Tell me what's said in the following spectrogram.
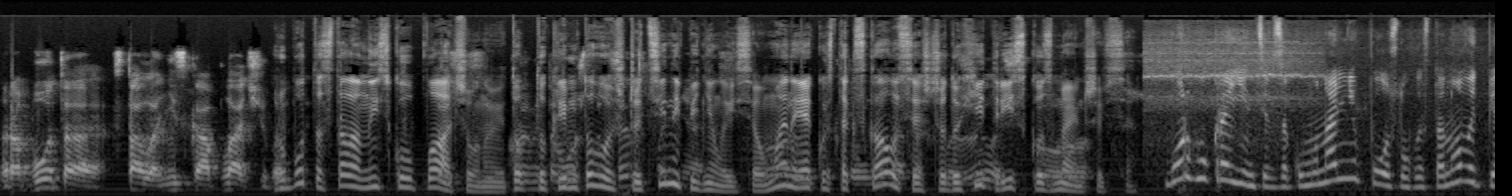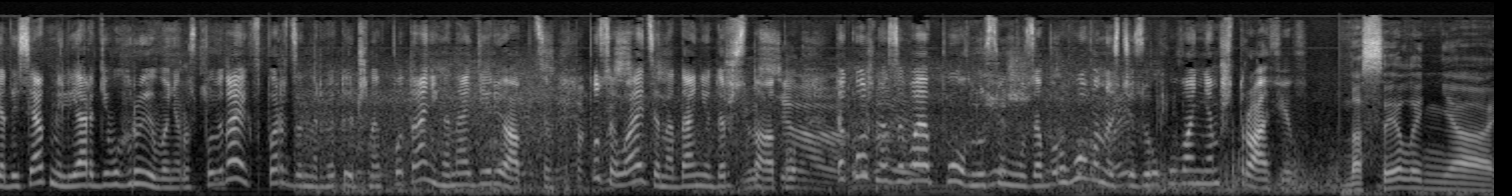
Работа стала низкооплачиваемой. Робота стала низькооплачуваною. Тобто, крім того, що ціни піднялися, у мене якось так склалося, що дохід різко зменшився. Борг українців за комунальні послуги становить 50 мільярдів гривень. Розповідає експерт з енергетичних питань Геннадій Рябцев. Посилається на дані Держстату. Також називає повну суму заборгованості з урахуванням штрафів. населення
